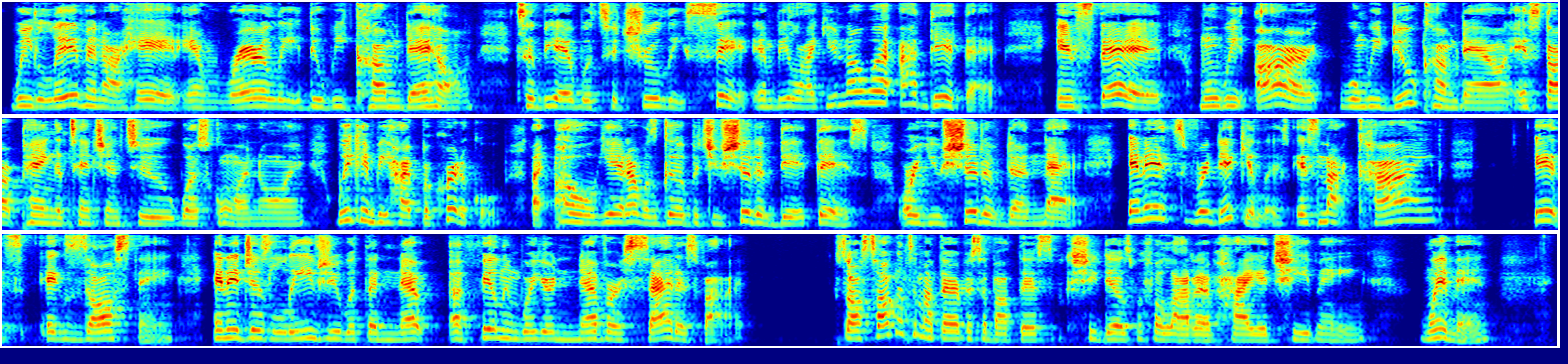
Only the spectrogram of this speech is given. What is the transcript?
we live in our head and rarely do we come down to be able to truly sit and be like, you know what? I did that. Instead, when we are, when we do come down and start paying attention to what's going on, we can be hypercritical. Like, oh yeah, that was good, but you should have did this or you should have done that. And it's ridiculous. It's not kind. It's exhausting. And it just leaves you with a, ne- a feeling where you're never satisfied. So I was talking to my therapist about this because she deals with a lot of high achieving women.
